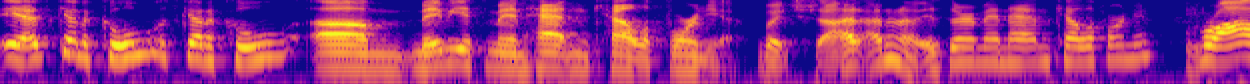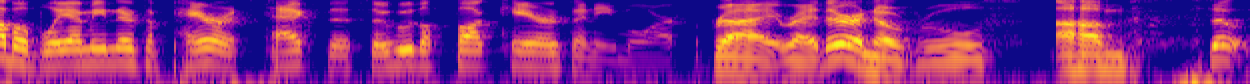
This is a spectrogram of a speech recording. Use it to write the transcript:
Yeah, it's kind of cool. It's kind of cool. Um, maybe it's Manhattan, California. Which I, I don't know. Is there a Manhattan, California? Probably. I mean, there's a Paris, Texas, so who the fuck cares anymore? Right, right. There are no rules. Um, so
